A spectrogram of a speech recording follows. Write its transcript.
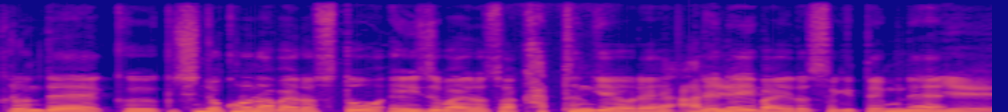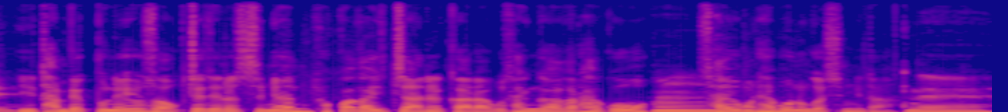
그런데 그 신종 코로나 바이러스도 에이즈 바이러스와 같은 계열의 RNA 예. 바이러스이기 때문에 예. 이 단백분해 효소 억제제를 쓰면 효과가 있지 않을까라고 생각을 하고 음. 사용을 해보는 것입니다. 네.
